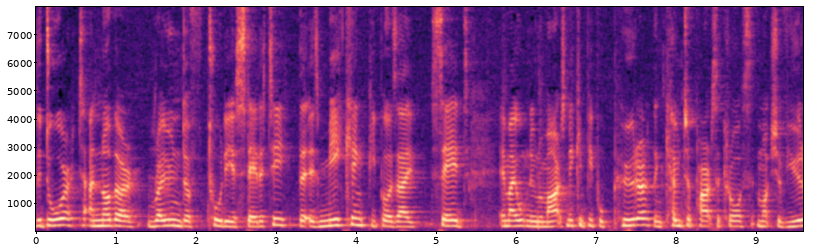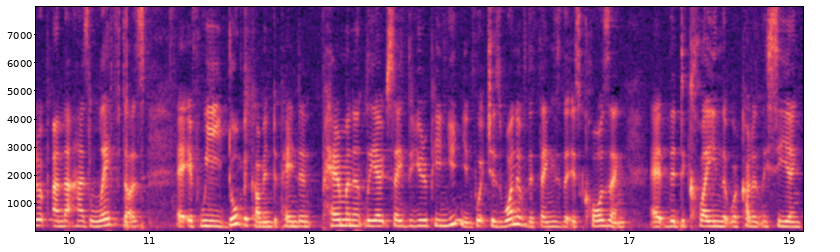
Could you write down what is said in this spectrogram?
the door to another round of Tory austerity that is making people, as I said in my opening remarks, making people poorer than counterparts across much of Europe, and that has left us, if we don't become independent, permanently outside the European Union, which is one of the things that is causing uh, the decline that we're currently seeing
